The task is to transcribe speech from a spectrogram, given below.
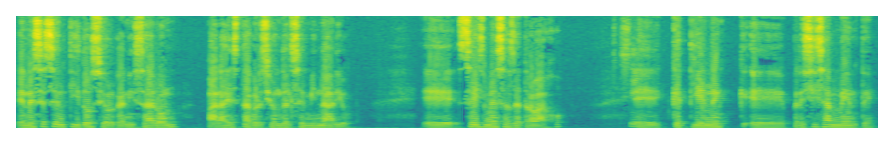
En ese sentido, se organizaron para esta versión del seminario eh, seis mesas de trabajo eh, que tienen eh, precisamente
